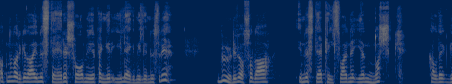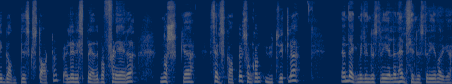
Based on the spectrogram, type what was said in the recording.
at når Norge da investerer så mye penger i legemiddelindustri, burde vi også da investert tilsvarende i en norsk, kall det gigantisk startup, eller spre det på flere norske selskaper som kan utvikle en legemiddelindustri eller en helseindustri i Norge.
